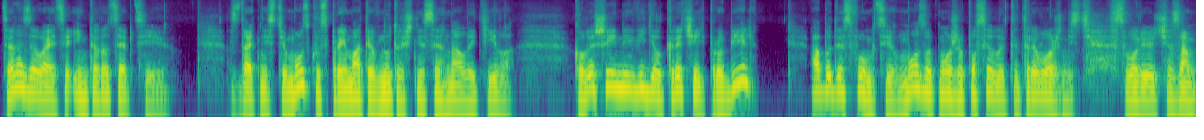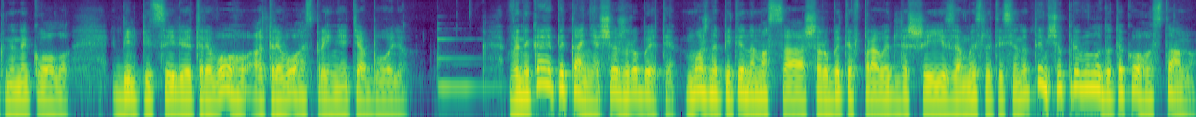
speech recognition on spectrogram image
Це називається інтероцепцією, здатністю мозку сприймати внутрішні сигнали тіла. Коли шийний відділ кричить про біль або дисфункцію, мозок може посилити тривожність, створюючи замкнене коло. Біль підсилює тривогу, а тривога сприйняття болю. Виникає питання, що ж робити? Можна піти на масаж, робити вправи для шиї, замислитися над тим, що привело до такого стану.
